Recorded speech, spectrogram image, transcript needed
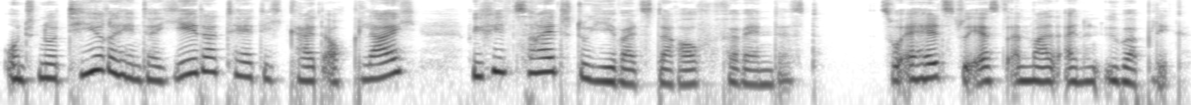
Und notiere hinter jeder Tätigkeit auch gleich, wie viel Zeit du jeweils darauf verwendest. So erhältst du erst einmal einen Überblick.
